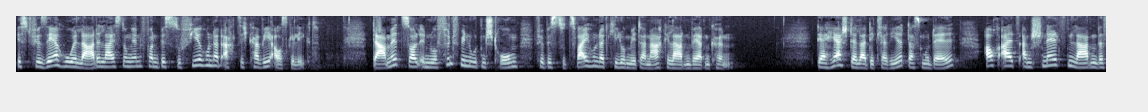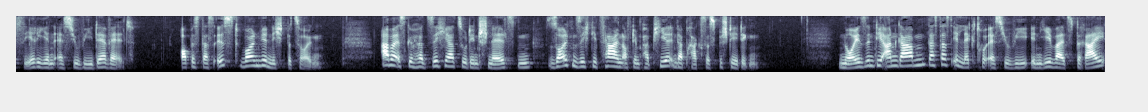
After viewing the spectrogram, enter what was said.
ist für sehr hohe Ladeleistungen von bis zu 480 kW ausgelegt. Damit soll in nur fünf Minuten Strom für bis zu 200 Kilometer nachgeladen werden können. Der Hersteller deklariert das Modell auch als am schnellsten ladendes Serien-SUV der Welt. Ob es das ist, wollen wir nicht bezeugen. Aber es gehört sicher zu den schnellsten, sollten sich die Zahlen auf dem Papier in der Praxis bestätigen. Neu sind die Angaben, dass das Elektro-SUV in jeweils drei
